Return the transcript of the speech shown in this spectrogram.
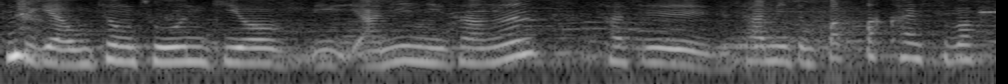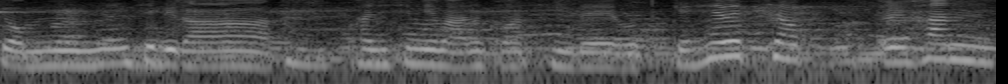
그게 엄청 좋은 기업이 아닌 이상은 사실 이제 삶이 좀 빡빡할 수밖에 없는 현실이라 관심이 많을 것 같은데 어떻게 해외 취업을 한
